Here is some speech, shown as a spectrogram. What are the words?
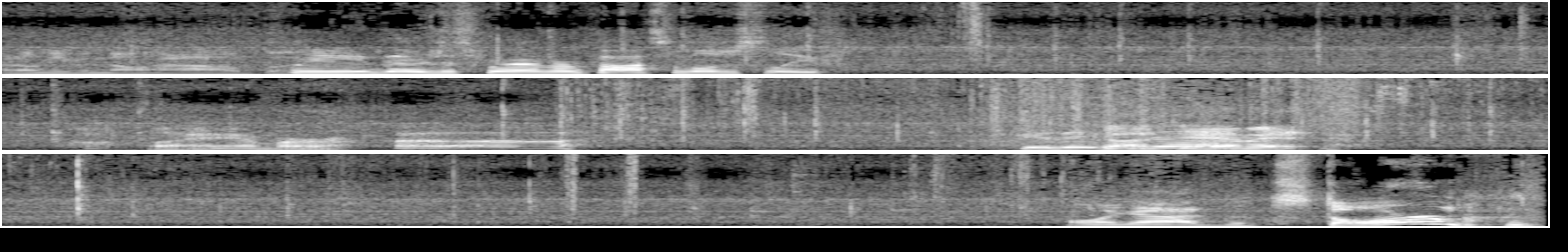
I don't even know how, but We need to just wherever possible, just leave. a hammer. Uh, get it? God damn it! Oh my god, the storm?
